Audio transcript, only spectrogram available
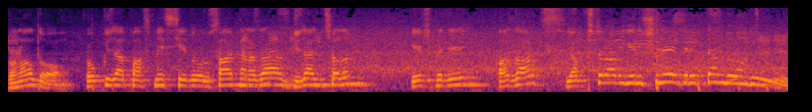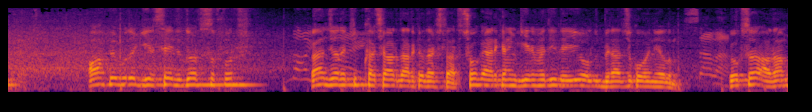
Ronaldo çok güzel pas Messi'ye doğru sağ kanada güzel bir çalım. Geçmedi. Hazard yapıştır abi gelişine direkten döndü. Ah be bu da girseydi 4-0. Bence rakip kaçardı arkadaşlar. Çok erken girmediği de iyi oldu. Birazcık oynayalım. Yoksa adam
